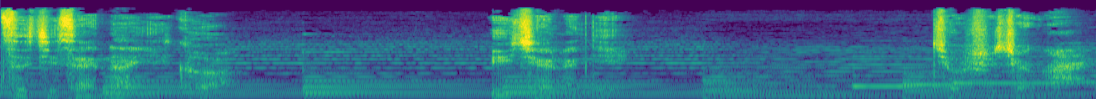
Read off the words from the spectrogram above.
自己在那一刻遇见了你，就是真爱。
